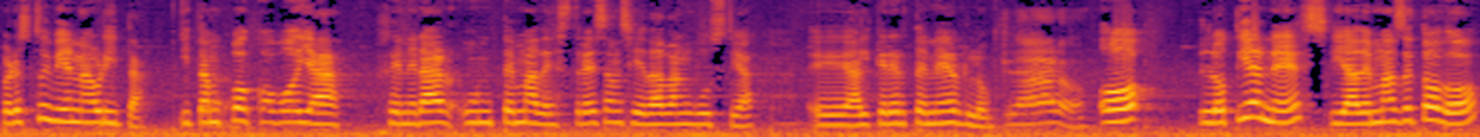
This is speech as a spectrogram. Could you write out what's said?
pero estoy bien ahorita y tampoco voy a generar un tema de estrés, ansiedad, angustia eh, al querer tenerlo. Claro. O lo tienes y además de todo,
